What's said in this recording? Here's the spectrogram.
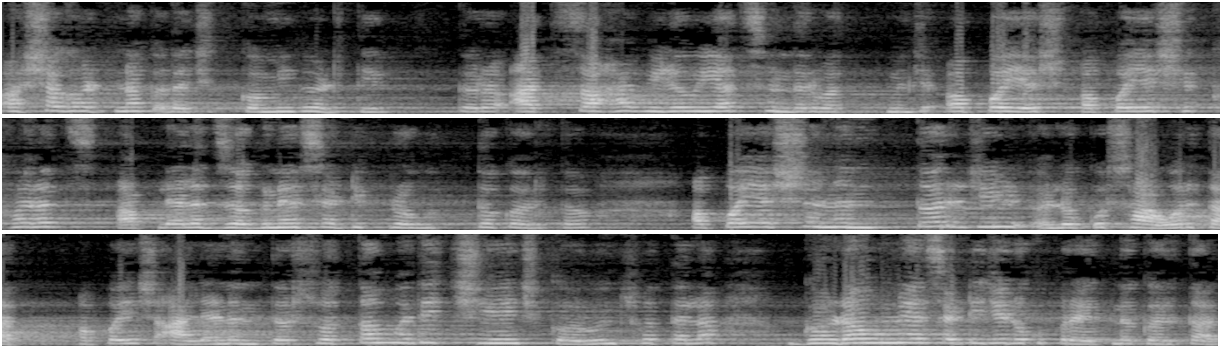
अशा घटना कदाचित कमी घडतील. तर आजचा हा व्हिडिओ याच संदर्भात म्हणजे अपयश अपयश हे खरंच आपल्याला जगण्यासाठी प्रवृत्त करतं. अपयशानंतर जी लोक सावरतात अपयश आल्यानंतर स्वतःमध्ये चेंज करून स्वतःला घडवण्यासाठी जे लोक प्रयत्न करतात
